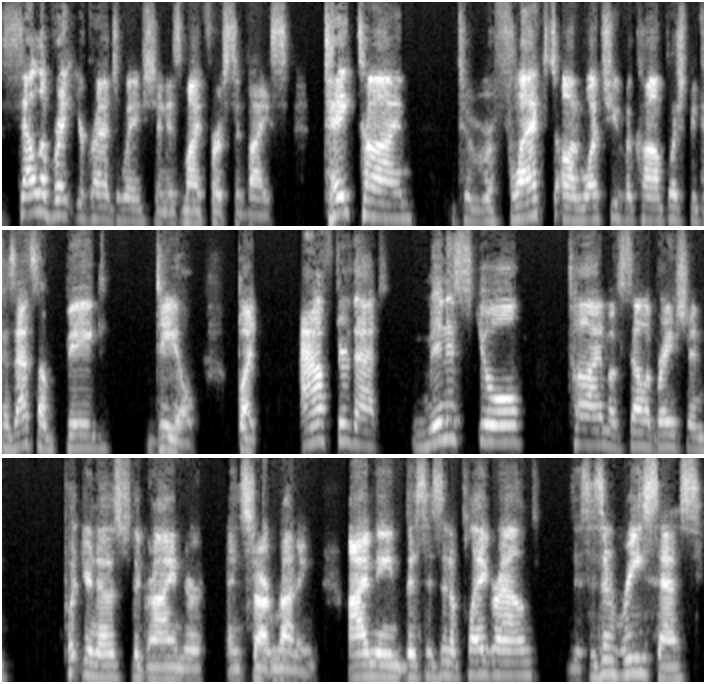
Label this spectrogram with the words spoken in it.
celebrate your graduation is my first advice. Take time to reflect on what you've accomplished because that's a big deal. But after that minuscule time of celebration, put your nose to the grinder and start running. I mean, this isn't a playground. This isn't recess.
